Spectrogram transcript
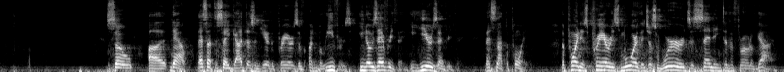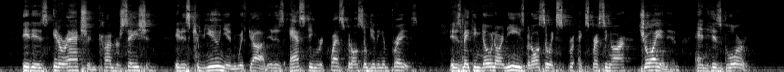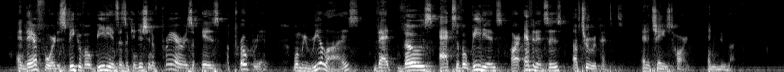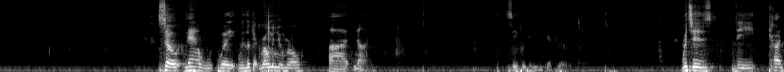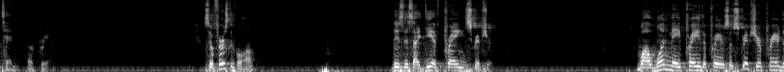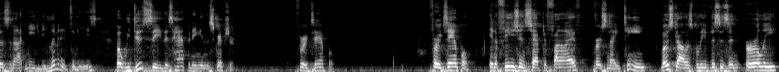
So, uh, now, that's not to say God doesn't hear the prayers of unbelievers. He knows everything. He hears everything. That's not the point. The point is prayer is more than just words ascending to the throne of God. It is interaction, conversation. It is communion with God. It is asking requests, but also giving Him praise. It is making known our needs, but also exp- expressing our joy in Him and His glory. And therefore, to speak of obedience as a condition of prayer is, is appropriate when we realize that those acts of obedience are evidences of true repentance and a changed heart and a new life. So now we, we look at Roman numeral uh, 9. See if we can get through. Which is the content of prayer. So, first of all, there's this idea of praying scripture. While one may pray the prayers of Scripture, prayer does not need to be limited to these, but we do see this happening in the Scripture. For example, for example, in Ephesians chapter 5, verse 19, most scholars believe this is an early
